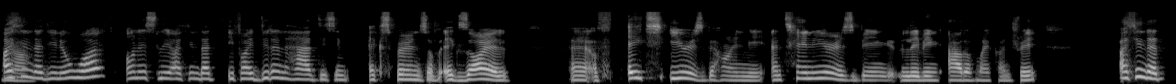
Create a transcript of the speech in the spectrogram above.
I think that you know what? Honestly, I think that if I didn't have this experience of exile, uh, of eight years behind me and 10 years being living out of my country i think that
